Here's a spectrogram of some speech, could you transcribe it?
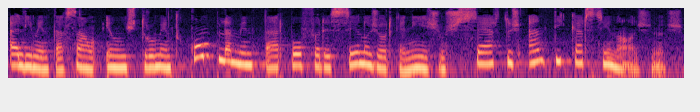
A alimentação é um instrumento complementar para oferecer nos organismos certos anticarcinógenos.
